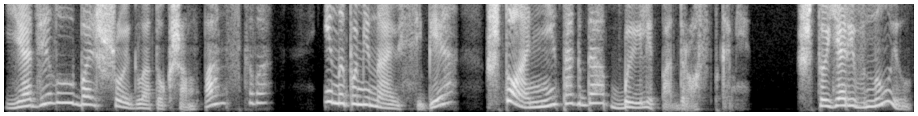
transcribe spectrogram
Я делаю большой глоток шампанского и напоминаю себе, что они тогда были подростками. Что я ревную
